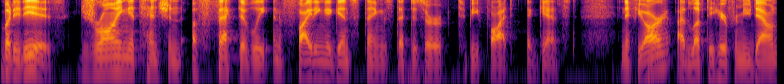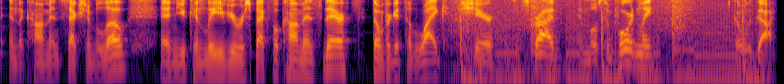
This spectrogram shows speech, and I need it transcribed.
but it is drawing attention effectively and fighting against things that deserve to be fought against. And if you are, I'd love to hear from you down in the comments section below. And you can leave your respectful comments there. Don't forget to like, share, and subscribe. And most importantly, go with God.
